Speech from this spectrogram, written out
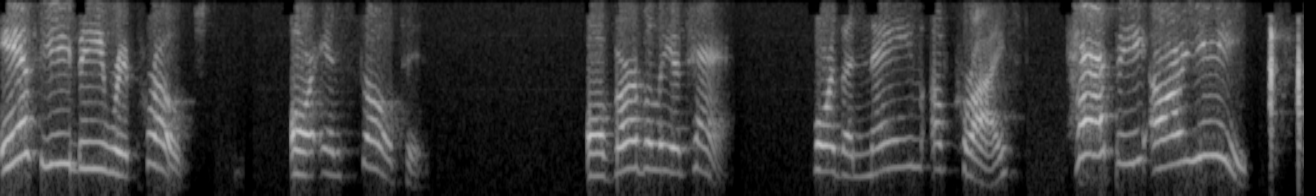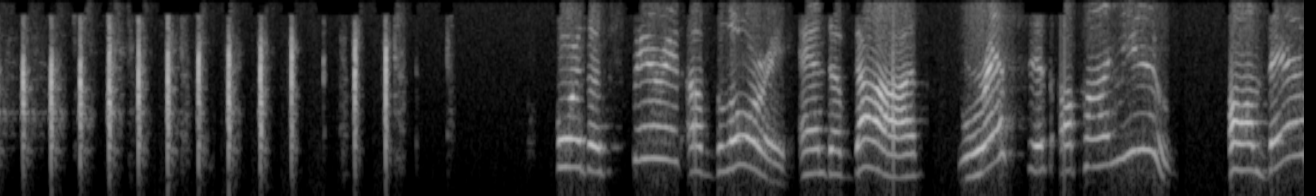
If ye be reproached or insulted or verbally attacked for the name of Christ, happy are ye. For the Spirit of glory and of God resteth upon you. On their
